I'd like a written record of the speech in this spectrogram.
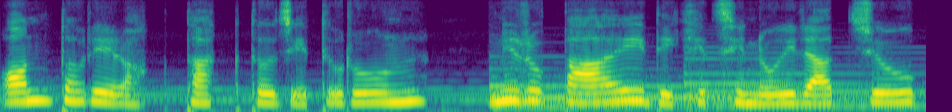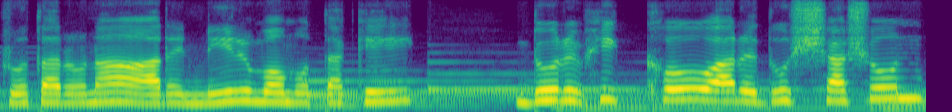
অন্তরে রক্তাক্ত যে তরুণ নিরুপায় দেখেছে নৈরাজ্য, প্রতারণা আর নির্মমতাকে। দুর্ভিক্ষ আর দুঃশাসন,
